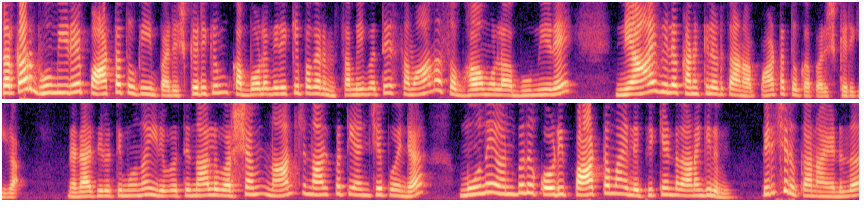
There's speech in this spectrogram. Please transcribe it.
സർക്കാർ ഭൂമിയുടെ പാട്ടത്തുകയും പരിഷ്കരിക്കും. കമ്പോള വിലയ്ക്ക് പകരം സമീപത്തെ സമാന സ്വഭാവമുള്ള ഭൂമിയുടെ ന്യായവില കണക്കിലെടുത്താണ് പാട്ടത്തുക പരിഷ്കരിക്കുക. രണ്ടായിരത്തി ഇരുപത്തി മൂന്ന് ഇരുപത്തിനാല് വർഷം നാനൂറ്റി നാൽപ്പത്തി അഞ്ച് പോയിന്റ് മൂന്ന് ഒൻപത് കോടി പാട്ടമായി ലഭിക്കേണ്ടതാണെങ്കിലും പിരിച്ചെടുക്കാനായത്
